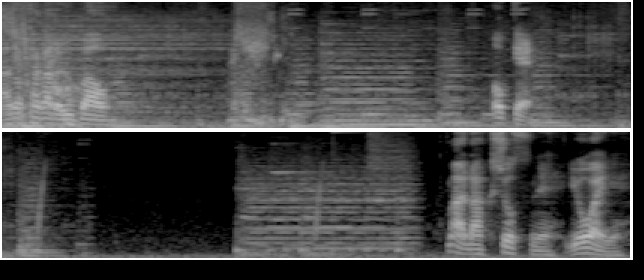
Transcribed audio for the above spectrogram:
あの宝奪おう。オッケー。まあ楽勝っすね。弱いね。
